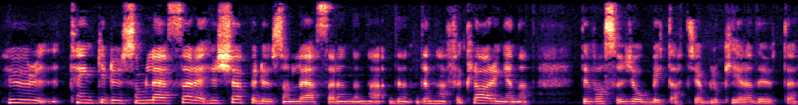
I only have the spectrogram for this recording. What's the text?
hur tänker du som läsare? Hur köper du som läsaren den här, den, den här förklaringen att det var så jobbigt att jag blockerade ute?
